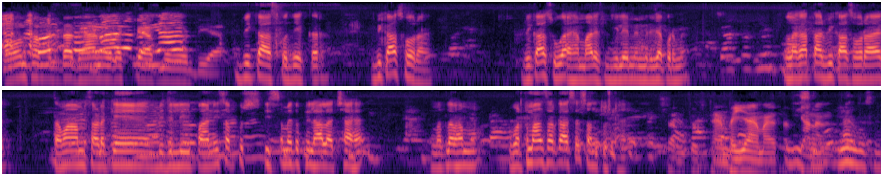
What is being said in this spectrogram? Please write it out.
कौन सा मुद्दा ध्यान में रख के आपने वोट दिया? विकास को देखकर। विकास हो रहा है। विकास हुआ है हमारे ज़िले में मिर्ज़ापुर में। लगातार विकास हो रहा है। तमाम सड़कें बिजली पानी सब कुछ इस समय तो फ़िलहाल अच्छा है। मतलब हम वर्तमान सरकार से संतुष्ट हैं। संतुष्ट हैं। भैया हमारे साथ क्या नाम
